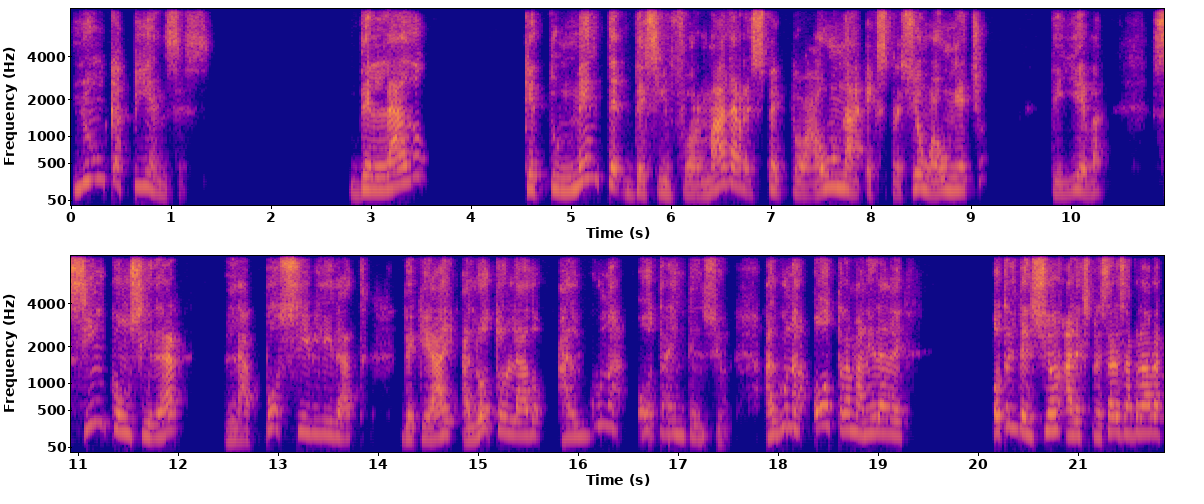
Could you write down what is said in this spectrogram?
Nunca pienses del lado que tu mente desinformada respecto a una expresión o a un hecho te lleva sin considerar la posibilidad de que hay al otro lado alguna otra intención, alguna otra manera de, otra intención al expresar esa palabra,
